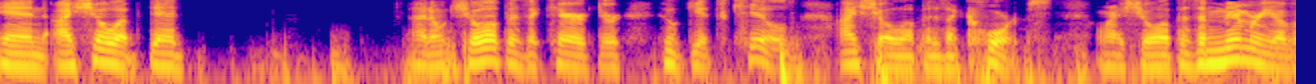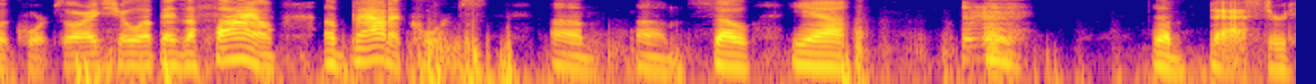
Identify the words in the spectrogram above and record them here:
and I show up dead. I don't show up as a character who gets killed. I show up as a corpse, or I show up as a memory of a corpse, or I show up as a file about a corpse. Um, um, so yeah, the bastard.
